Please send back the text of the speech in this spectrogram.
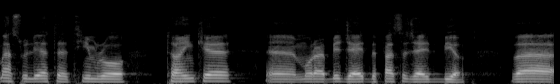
مسئولیت تیم رو تا اینکه مربی جدید به فصل جدید بیاد. و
